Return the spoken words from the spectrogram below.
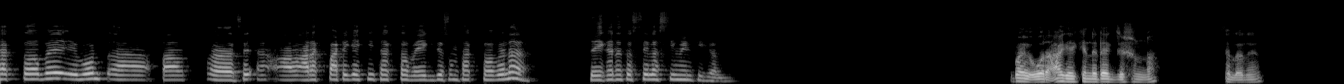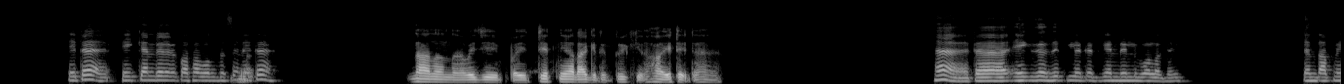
থাকতে হবে এবং তার আর আরেক পার্টিকে কি থাকতে হবে? এক্সেশন থাকতে হবে না? তো এখানে তো সেলার সিমেন্টিক্যাল ভাই ওর আগে ক্যান্ডেল একজেশন না সেলারের এটা? এই ক্যান্ডেলের কথা বলতেছেন না। এটা? না না না ওই যে ভাই টেট নেওয়ার আগে দুই কি হ্যাঁ এটা এটা হ্যাঁ। হ্যাঁ এটা এক্সাজেরেটেড ক্যান্ডেল বলা যায়। কিন্তু আপনি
